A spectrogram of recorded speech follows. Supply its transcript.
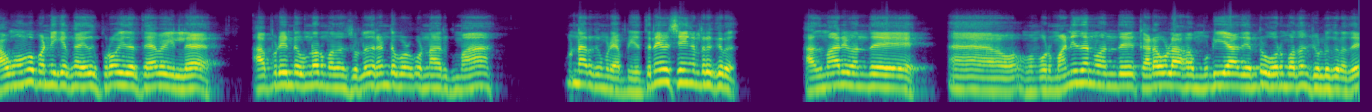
அவங்கவுங்க பண்ணிக்கிறங்க இதுக்கு புரோகிதர் தேவையில்லை அப்படின்ற இன்னொரு மதம் சொல்லுது. ரெண்டு ஒன்றா இருக்குமா? ஒன்றா இருக்க முடியாது. அப்படி எத்தனை விஷயங்கள் இருக்குது. அது மாதிரி வந்து ஒரு மனிதன் வந்து கடவுளாக முடியாது என்று ஒரு மதம் சொல்லுகிறது.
